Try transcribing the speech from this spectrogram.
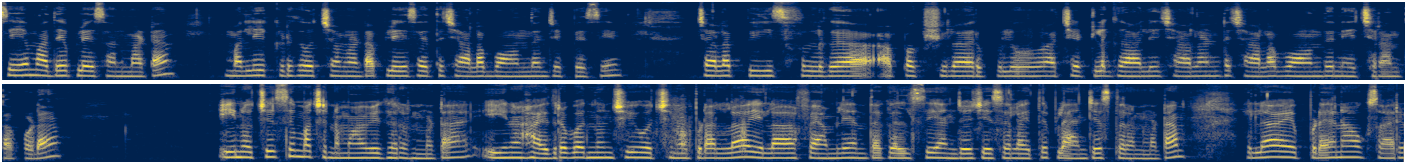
సేమ్ అదే ప్లేస్ అనమాట మళ్ళీ ఇక్కడికి వచ్చామన్నమాట. ప్లేస్ అయితే చాలా బాగుందని చెప్పేసి. చాలా పీస్ఫుల్గా ఆ పక్షుల అరుపులు ఆ చెట్ల గాలి చాలా అంటే చాలా బాగుంది నేచర్ అంతా కూడా. ఈయన వచ్చేసి మా చిన్న మావయ్య గారు అనమాట ఈయన హైదరాబాద్ నుంచి వచ్చినప్పుడల్లా ఇలా ఫ్యామిలీ అంతా కలిసి ఎంజాయ్ చేసేలా అయితే ప్లాన్ చేస్తారనమాట. ఇలా ఎప్పుడైనా ఒకసారి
